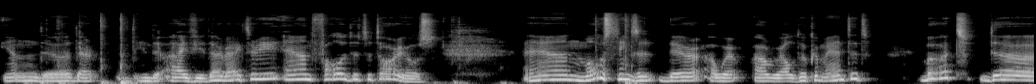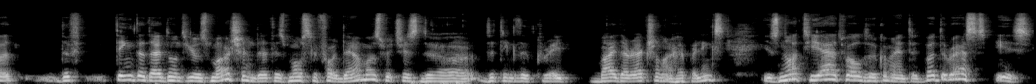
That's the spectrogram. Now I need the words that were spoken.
in the, in the IV directory and follow the tutorials. And most things there are, are well documented, but the the thing that I don't use much and that is mostly for demos, which is the, the thing that create bidirectional hyperlinks, is not yet well documented, but the rest is.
